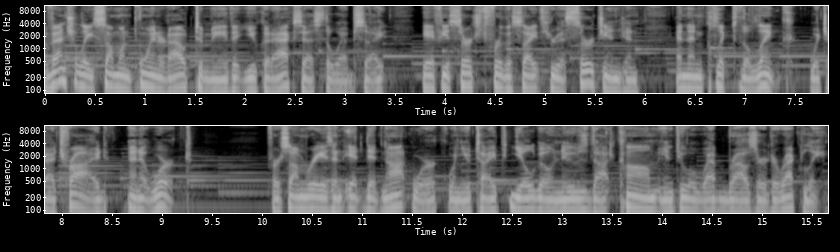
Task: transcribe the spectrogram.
Eventually, someone pointed out to me that you could access the website if you searched for the site through a search engine and then clicked the link, which I tried, and it worked. For some reason, it did not work when you typed gilgonews.com into a web browser directly.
